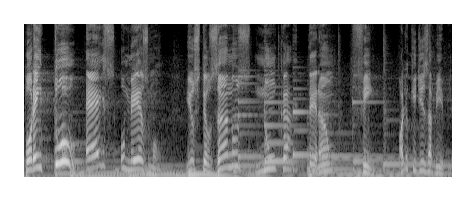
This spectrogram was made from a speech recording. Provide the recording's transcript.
Porém tu és o mesmo, e os teus anos nunca terão fim. Olha o que diz a Bíblia.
